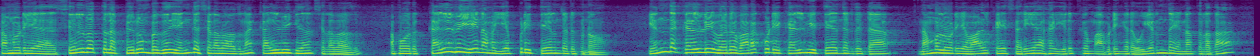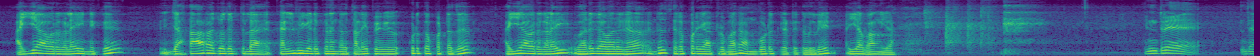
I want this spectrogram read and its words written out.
நம்மளுடைய செல்வத்தில் பெரும்பகுதி எங்கே செலவாகுதுன்னா கல்விக்கு தான் செலவாகுது. அப்போ ஒரு கல்வியை நம்ம எப்படி தேர்ந்தெடுக்கணும்? எந்த கல்வி வரும் வரக்கூடிய கல்வியை தேர்ந்தெடுத்துட்டா நம்மளுடைய வாழ்க்கை சரியாக இருக்கும் அப்படிங்கிற உயர்ந்த எண்ணத்தில் தான் ஐயா அவர்களை இன்னைக்கு ஜ- தாரா ஜோதிடத்தில் கல்வி எடுக்கணுங்கிற தலைப்பு கொடுக்கப்பட்டது. ஐயா அவர்களை வருக வருக என்று சிறப்புரையாற்றுமாறு அன்போடு கேட்டுக்கொள்கிறேன். ஐயா வாங்கய்யா இன்று இந்த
